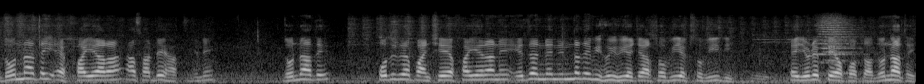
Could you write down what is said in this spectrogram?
ਦੋਨਾਂ ਤੇ ਐਫ ਆਈ ਆਰ ਆ ਸਾਡੇ ਹੱਥ 'ਚ ਨੇ। ਦੋਨਾਂ ਤੇ, ਉਹਦੇ ਤੇ ਪੰਜ ਛੇ ਐਫ ਆਈ ਆਰਾਂ ਨੇ, ਇਹਦੇ ਨੇ, ਇਹਨਾਂ 'ਤੇ ਵੀ ਹੋਈ ਹੋਈ ਆ 420 120 ਦੀ। ਇਹ ਜਿਹੜੇ ਪਿਓ ਪੁੱਤਾਂ ਦੋਨਾਂ ਤੇ।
